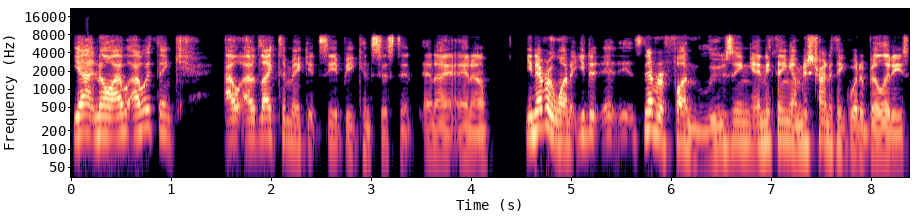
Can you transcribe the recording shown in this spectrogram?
Yeah, no, I, I would think I, I would like to make it see it be consistent, and I, you know, you never want it. You, it's never fun losing anything. I'm just trying to think what abilities.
